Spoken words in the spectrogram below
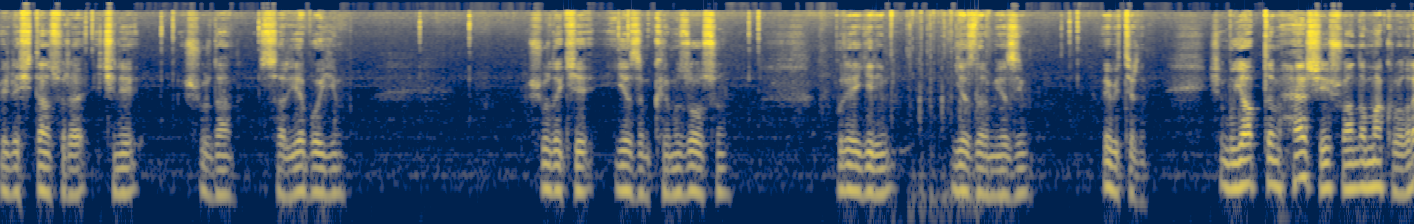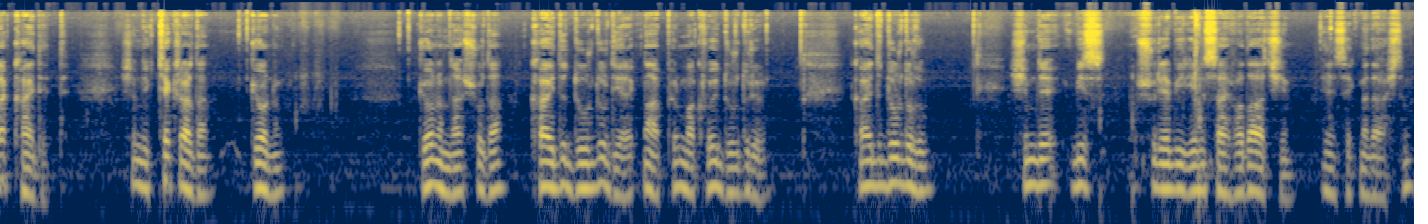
Birleştikten sonra içini şuradan sarıya boyayayım. Şuradaki yazım kırmızı olsun. Buraya geleyim. Yazılarımı yazayım. Ve bitirdim. Şimdi bu yaptığım her şeyi şu anda makro olarak kaydetti. Şimdi tekrardan görünüm. Görünümden şuradan kaydı durdur diyerek ne yapıyorum? Makroyu durduruyorum. Kaydı durdurdum. Şimdi biz şuraya bir yeni sayfa daha açayım. Yeni sekme daha açtım.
